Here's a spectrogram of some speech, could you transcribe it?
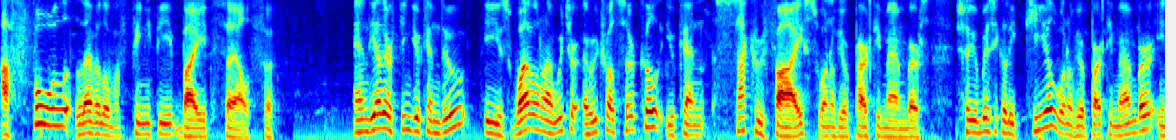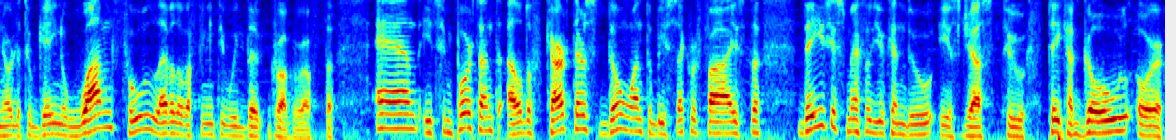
a full level of affinity by itself. And the other thing you can do is, while on a, a, ritual circle, you can sacrifice one of your party members. So you basically kill one of your party member in order to gain one full level of affinity with the Grogroth and it's important a lot of characters don't want to be sacrificed the easiest method you can do is just to take a ghoul or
